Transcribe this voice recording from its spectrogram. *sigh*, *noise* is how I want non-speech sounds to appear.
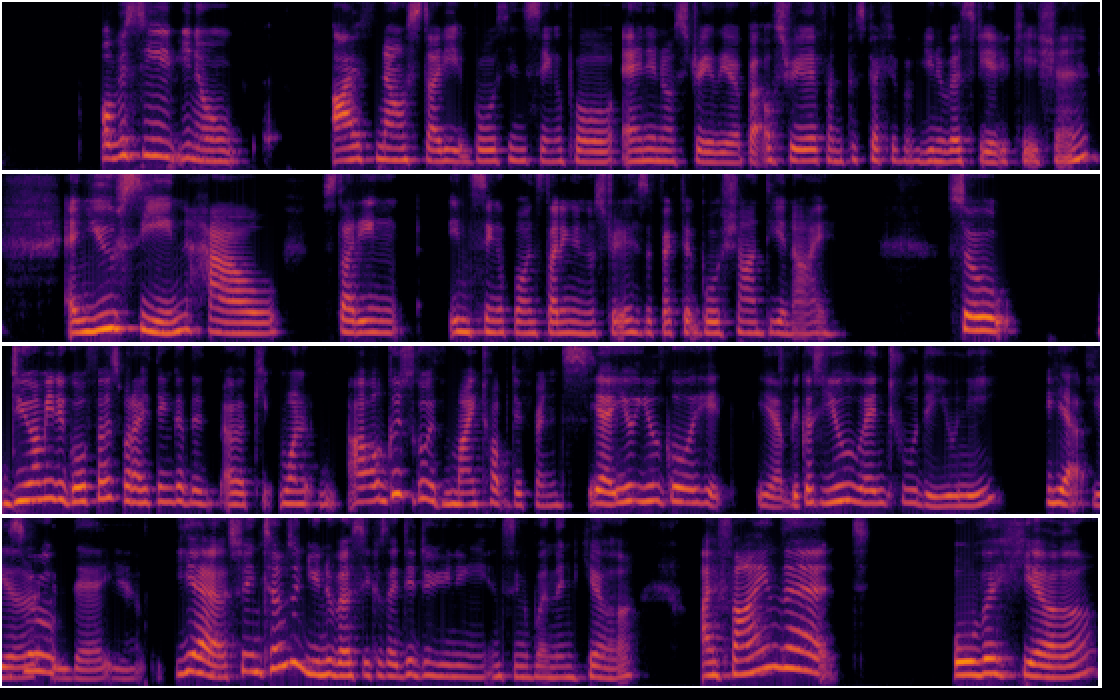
obviously, you know, I've now studied both in Singapore and in Australia, but Australia from the perspective of university education. And you've seen how studying in Singapore and studying in Australia has affected both Shanti and I. So do you want me to go first? What I think of the uh, one, I'll just go with my top difference. Yeah, you you go ahead. Yeah, because you went through the uni. Yeah, here so, and there. Yeah, yeah. So in terms of university, because I did do uni in Singapore and then here, I find that over here,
